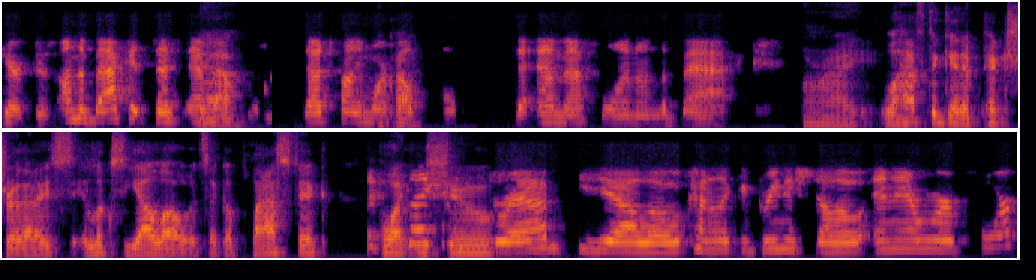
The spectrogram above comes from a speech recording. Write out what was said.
characters. On the back, it says MF1. Yeah. That's probably more Okay. helpful. The MF1 on the back. All right. We'll have to get a picture that I see. It looks yellow. It's like a plastic It's point like and shoot. a drab yellow, kind of like a greenish yellow, and there were four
